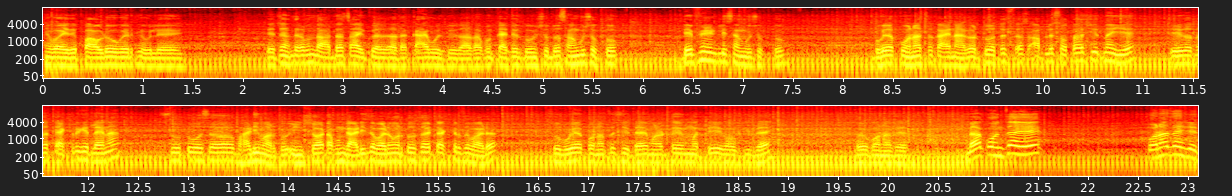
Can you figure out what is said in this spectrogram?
हे बघा इथे पावडं वगैरे ठेवलं आहे त्याच्यानंतर आपण दादाचं ऐकूया. दादा काय बोलतोय? दादा आपण काहीतरी दोन शब्द सांगू शकतो. डेफिनेटली सांगू शकतो. बघूया कोणाचं काय नागरतो आता तसं आपल्या स्वतःशीच शेत नाही आहे ते आता ट्रॅक्टर घेतला आहे ना सो तो असं भाडी मारतो. इन शॉर्ट आपण गाडीचं भाडं मारतो असं ट्रॅक्टरचं भाडं. सो बघूया कोणाचं शेत आहे. मला वाटतं मते भावकीचं आहे. बघा कोणाचं आहे. ना कोणचं आहे? कोणाचं आहे शेत?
